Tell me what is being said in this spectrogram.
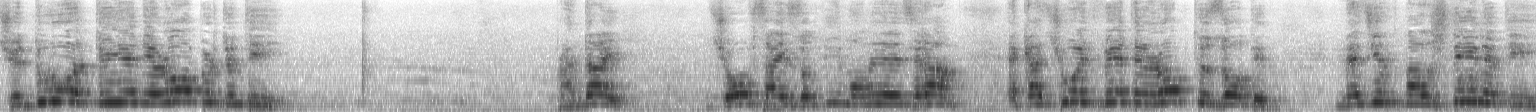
që duhet të jemi robër të tij. Prandaj, në qoftë se ai zotni Muhammed alejhi selam e ka quajt veten rob të Zotit, me gjithë madhështinë e tij,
